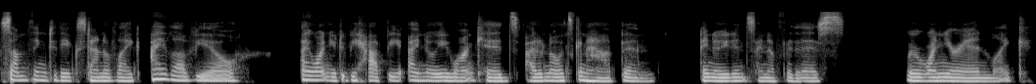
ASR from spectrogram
something to the extent of like, I love you. I want you to be happy. I know you want kids. I don't know what's going to happen. I know you didn't sign up for this. We're one year in, like,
